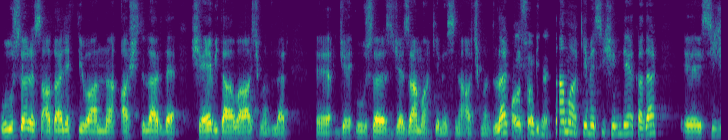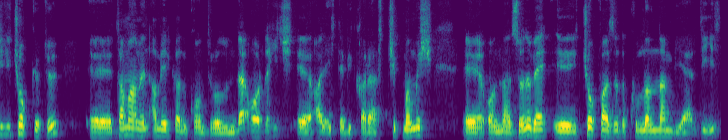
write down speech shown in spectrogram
Uluslararası Adalet Divanı'na açtılar da şeye bir dava açmadılar. e, Ce, Uluslararası Ceza Mahkemesi'ne açmadılar. Onu sordular. Ceza Mahkemesi şimdiye kadar e, sicili çok kötü. E, tamamen Amerika'nın kontrolünde. Orada hiç e, aleyhte bir karar çıkmamış. E, ondan sonra ve e, çok fazla da kullanılan bir yer değil.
